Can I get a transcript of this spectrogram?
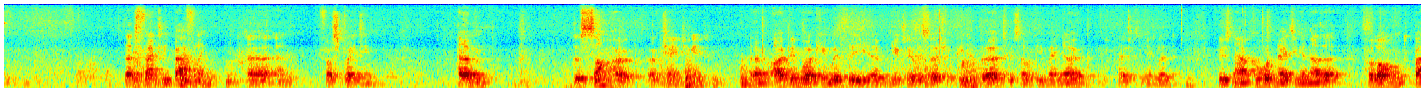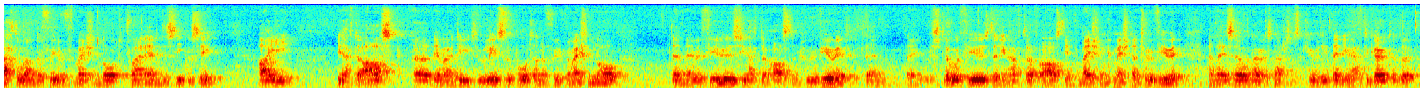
that's frankly baffling uh, and frustrating. Um, there's some hope of changing it. Um, I've been working with the uh, nuclear researcher Peter Burt, who some of you may know, who's based in England, who's now coordinating another prolonged battle under freedom of information law to try and end the secrecy, i.e. you have to ask uh, the MOD to release a report under freedom of information law, then they refuse, you have to ask them to review it, then they still refuse, then you have to ask the information commissioner to review it, and they say, oh no, it's national security, then you have to go to the,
